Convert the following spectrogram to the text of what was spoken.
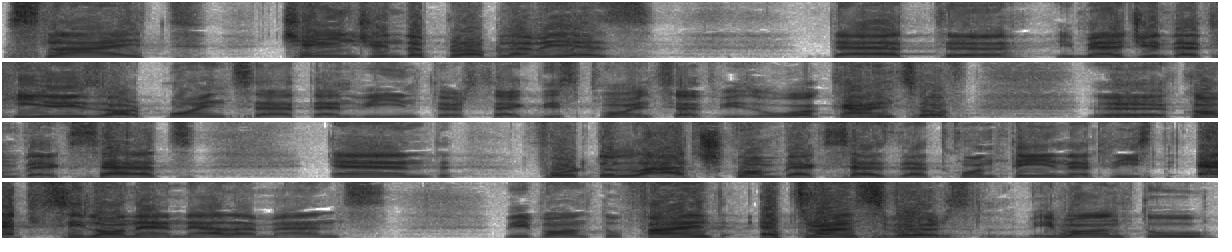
slight change in the problem is that uh, imagine that here is our point set and we intersect this point set with all kinds of uh, convex sets and for the large convex sets that contain at least epsilon n elements, we want to find a transversal. We want to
